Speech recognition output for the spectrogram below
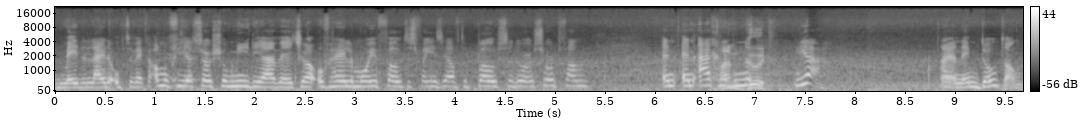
medelijden op te wekken, allemaal via social media, weet je wel, of hele mooie foto's van jezelf te posten, door een soort van. En, en eigenlijk. I'm good. Ja. Nou ja, neem dood dan.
